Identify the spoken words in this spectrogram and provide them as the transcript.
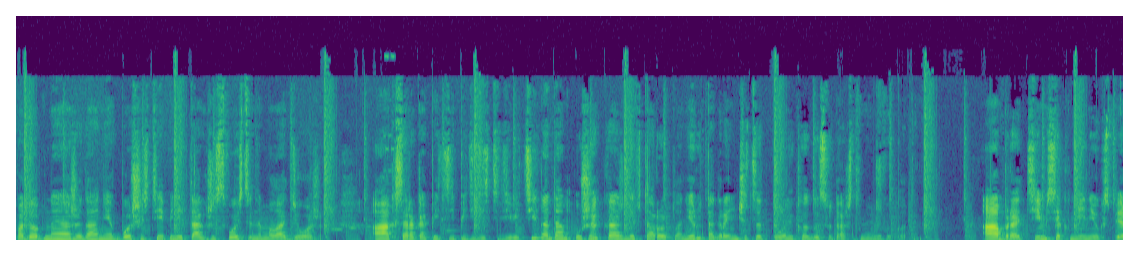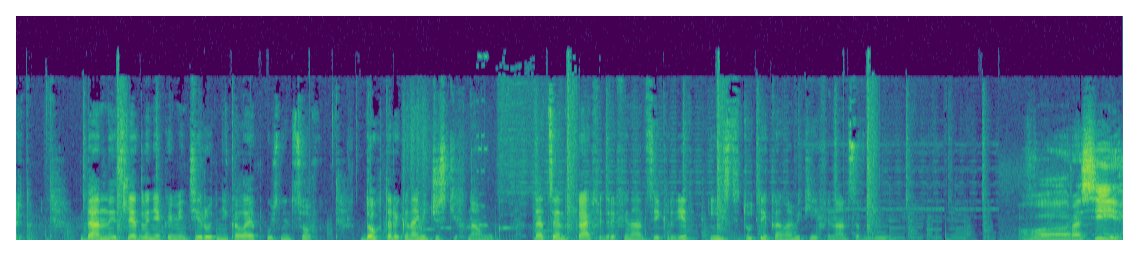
Подобное ожидание в большей степени также свойственны молодежи, а к 45-59 годам уже каждый второй планирует ограничиться только государственными выплатами. Обратимся к мнению эксперта. Данное исследование комментирует Николай Кузнецов, доктор экономических наук, доцент кафедры финансы и кредит Института экономики и финансов ГУ. В России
